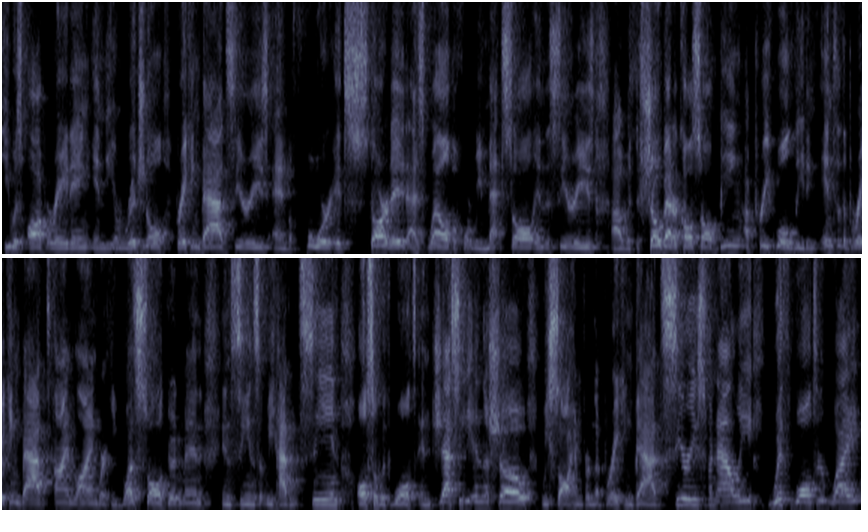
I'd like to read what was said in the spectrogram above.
He was operating in the original Breaking Bad Bad series and before it started as well, before we met Saul in the series, uh, with the show Better Call Saul being a prequel leading into the Breaking Bad timeline where he was Saul Goodman in scenes that we hadn't seen. Also with Walt and Jesse in the show. We saw him from the Breaking Bad series finale with Walter White.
